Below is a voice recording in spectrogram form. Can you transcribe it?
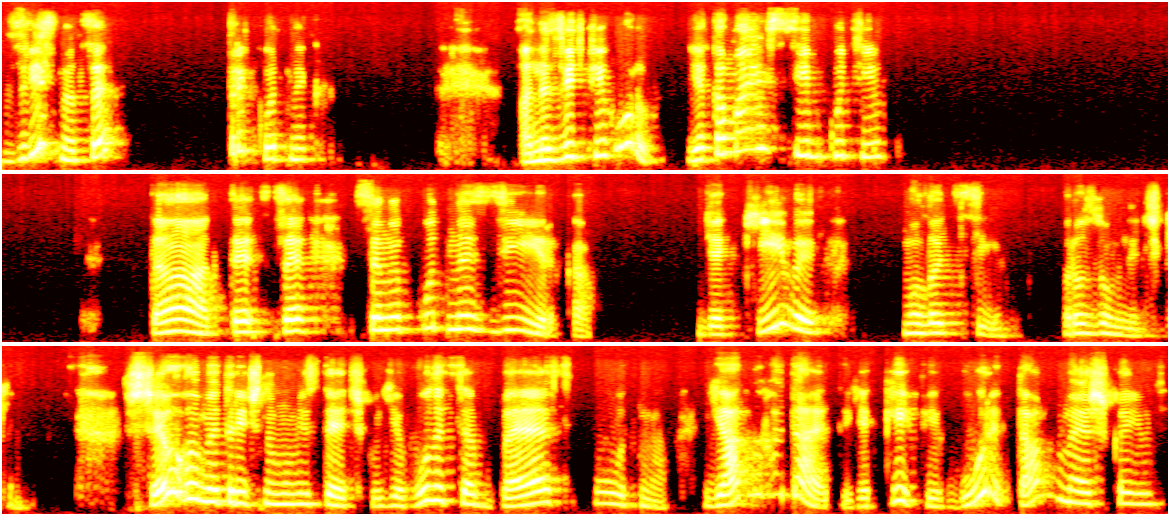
Звісно, це трикутник. А назвіть фігуру, яка має сім кутів. Так, те- це семикутна зірка. Які ви молодці, розумнички. Ще у геометричному містечку є вулиця Безпутна. Як ви гадаєте, які фігури там мешкають?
